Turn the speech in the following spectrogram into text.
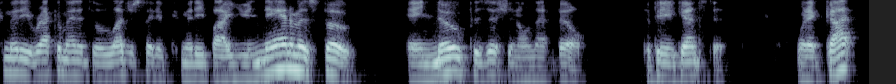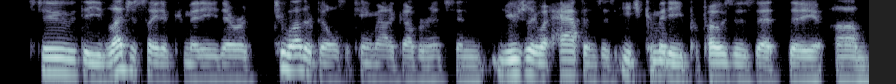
committee recommended to the legislative committee by unanimous vote a no position on that bill to be against it. When it got to the legislative committee, there were two other bills that came out of governance, and usually what happens is each committee proposes that the um,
